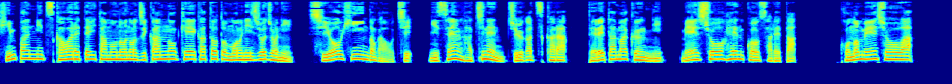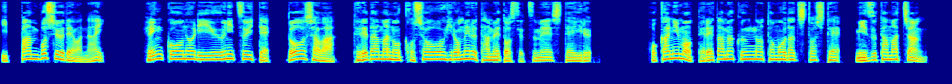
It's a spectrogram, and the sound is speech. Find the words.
頻繁に使われていたものの時間の経過とともに徐々に使用頻度が落ち、2008年10月からテレタマくんに名称変更された。この名称は一般募集ではない。変更の理由について、同社はテレ玉の故障を広めるためと説明している。他にもテレ玉くんの友達として、水玉ちゃん、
